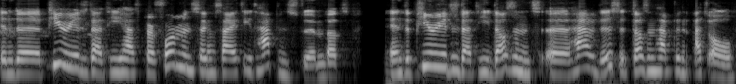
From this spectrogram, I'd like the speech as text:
in the periods that he has performance anxiety, it happens to him, but in the periods that he doesn't uh, have this, it doesn't happen at all.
